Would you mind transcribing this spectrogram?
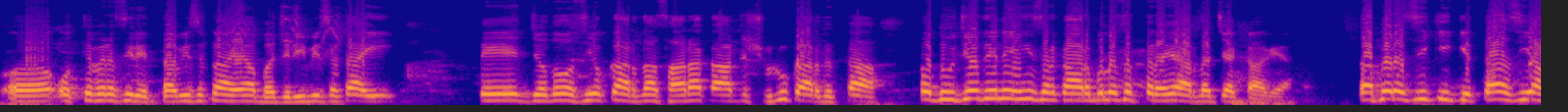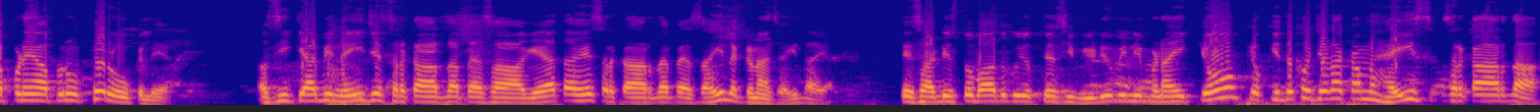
ਅਹ ਉੱਥੇ ਫਿਰ ਅਸੀਂ ਰੇਤਾ ਵੀ ਸਟਾਇਆ ਬਜਰੀ ਵੀ ਸਟਾਈ ਤੇ ਜਦੋਂ ਅਸੀਂ ਉਹ ਘਰ ਦਾ ਸਾਰਾ ਕਾਰਜ ਸ਼ੁਰੂ ਕਰ ਦਿੱਤਾ ਤਾਂ ਦੂਜੇ ਦਿਨ ਹੀ ਸਰਕਾਰ ਵੱਲੋਂ 70000 ਦਾ ਚੈੱਕ ਆ ਗਿਆ। ਤਾਂ ਫਿਰ ਅਸੀਂ ਕੀ ਕੀਤਾ ਅਸੀਂ ਆਪਣੇ ਆਪ ਨੂੰ ਉੱਥੇ ਰੋਕ ਲਿਆ। ਅਸੀਂ ਕਿਹਾ ਵੀ ਨਹੀਂ ਜੇ ਸਰਕਾਰ ਦਾ ਪੈਸਾ ਆ ਗਿਆ ਤਾਂ ਇਹ ਸਰਕਾਰ ਦਾ ਪੈਸਾ ਹੀ ਲੱਗਣਾ ਚਾਹੀਦਾ ਆ। ਤੇ ਸਾਡੀ ਉਸ ਤੋਂ ਬਾਅਦ ਕੋਈ ਉੱਥੇ ਅਸੀਂ ਵੀਡੀਓ ਵੀ ਨਹੀਂ ਬਣਾਈ। ਕਿਉਂ? ਕਿਉਂਕਿ ਦੇਖੋ ਜਿਹੜਾ ਕੰਮ ਹੈ ਹੀ ਸਰਕਾਰ ਦਾ।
